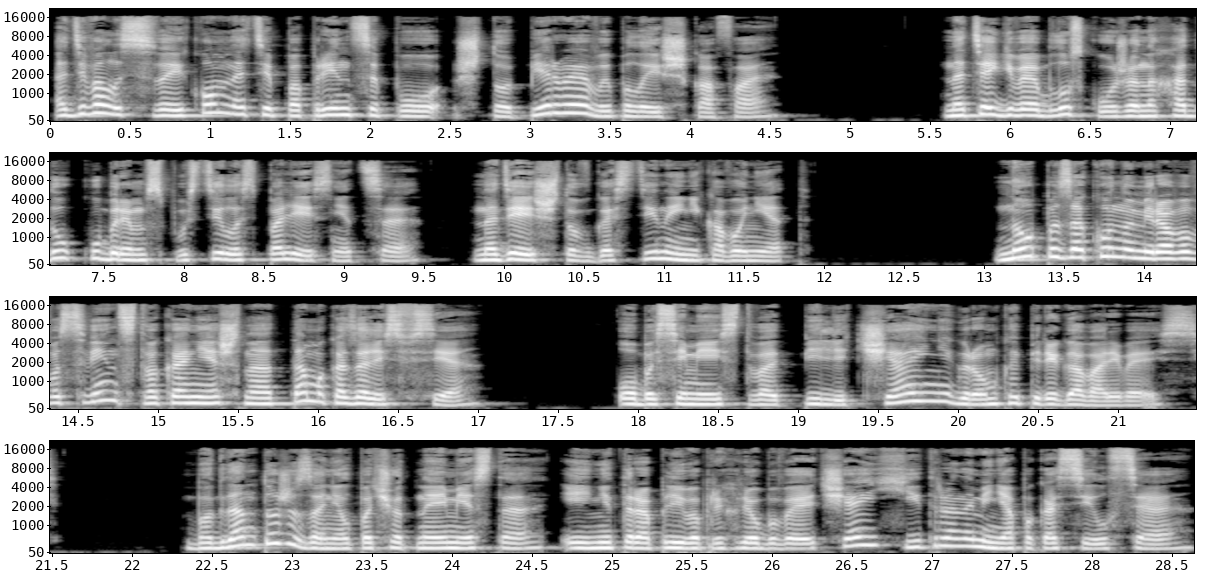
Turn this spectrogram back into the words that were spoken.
Одевалась в своей комнате по принципу, что первое выпало из шкафа. Натягивая блузку уже на ходу, кубарем спустилась по лестнице, надеясь, что в гостиной никого нет. Но по закону мирового свинства, конечно, там оказались все. Оба семейства пили чай, негромко переговариваясь. Богдан тоже занял почетное место и, неторопливо прихлебывая чай, хитро на меня покосился.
